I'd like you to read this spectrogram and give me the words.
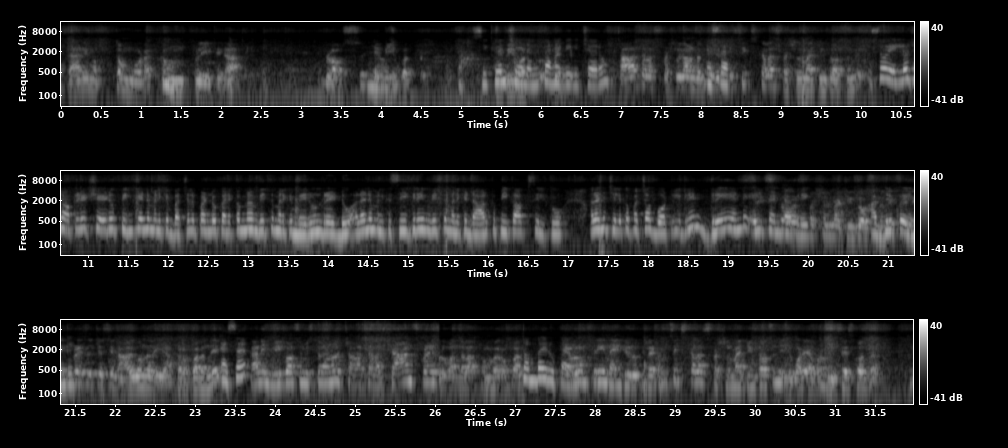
శారీ మొత్తం కూడా కంప్లీట్గా బ్లౌజ్ హెవీ వర్క్. సీక్వెన్స్ అంతా belt. హెవీగా ఇచ్చారు. చాలా చాలా స్పెషల్గా ఉంటుంది. సిక్స్ కలర్ స్పెషల్ మ్యాచింగ్తో వస్తుంది so yellow chocolate shade pink and మనకి బచ్చల పండు కనకంబరం విత్ మనకి మెరూన్ రెడ్ అలానే మనకి సీ గ్రీన్ విత్ మనకి డార్క్ పీకాక్ సిల్క్ అలానే చిలక పచ్చ bottle green grey and elephant grey special మ్యాచింగ్తో వస్తుంది అదిరిపోయింది. ప్రైస్ వచ్చేసి నాలుగు వందల యాభై రూపాయలు ఉంది. కానీ మీకోసం ఇస్తున్నాను చాలా చాలా ఛాన్స్ ప్రైస్ మూడు వందల తొంభై రూపాయలు. తొంభై రూపాయలు. కేవలం three ninety rupees item six colour special మ్యాచింగ్తో వస్తుంది ఇది కూడా ఎవరు మిస్ చేసుకోవద్దు.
